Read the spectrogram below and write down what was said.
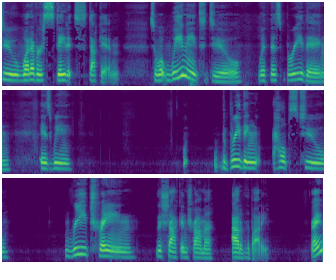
to whatever state it's stuck in. So, what we need to do with this breathing is we the breathing helps to retrain the shock and trauma out of the body right?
